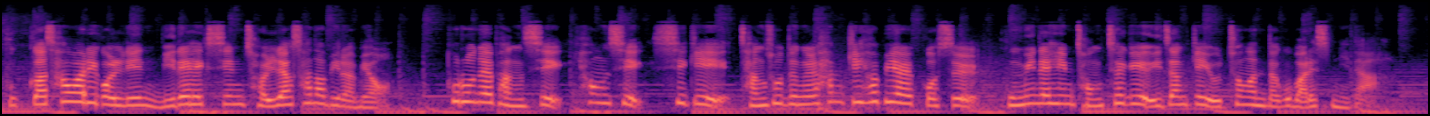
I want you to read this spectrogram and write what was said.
국가 사활이 걸린 미래 핵심 전략 산업이라며 토론의 방식, 형식, 시기, 장소 등을 함께 협의할 것을 국민의힘 정책위 의장께 요청한다고 말했습니다.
